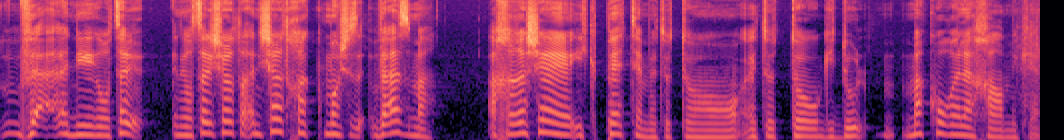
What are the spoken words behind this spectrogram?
ואני רוצה, אני רוצה לשאול אותך, אני אשאל אותך כמו שזה, ואז מה? אחרי שהקפאתם את אותו, את אותו גידול, מה קורה לאחר מכן?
